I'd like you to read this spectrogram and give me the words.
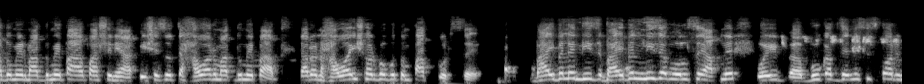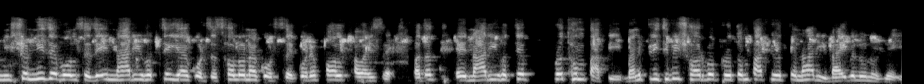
আদমের মাধ্যমে পাপ আসেনি এসেছে হচ্ছে হাওয়ার মাধ্যমে পাপ, কারণ হাওয়াই সর্বপ্রথম পাপ করছে। বাইবেলে নিজে বাইবেল নিজে বলছে, আপনি ওই বুক অফ জেনেসিস পরে ঈশ্বর নিজে বলছে যে এই নারী হচ্ছে ইয়া করছে, ছলনা করছে, করে ফল খাওয়াইছে। অর্থাৎ এই নারী হচ্ছে প্রথম পাপী মানে পৃথিবীর সর্বপ্রথম পাপী হচ্ছে নারী, বাইবেল অনুযায়ী।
